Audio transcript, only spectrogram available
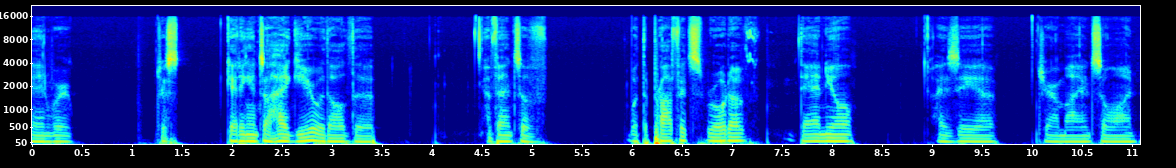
and we're just getting into high gear with all the events of what the prophets wrote of Daniel, Isaiah, Jeremiah, and so on,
